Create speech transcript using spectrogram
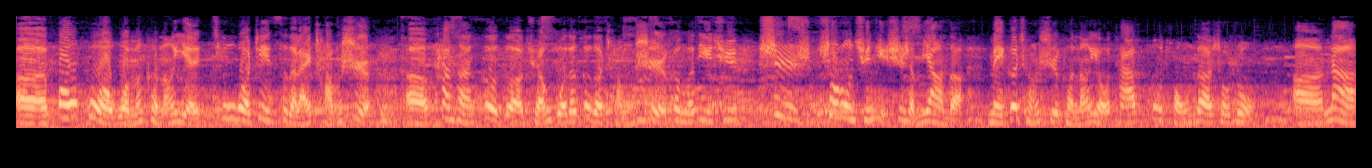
呃，包括我们可能也经过这次的来尝试，呃，看看各个全国的各个城市、各个地区是受众群体是什么样的，每个城市可能有它不同的受众。呃，那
